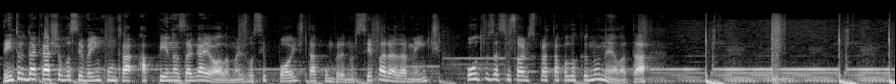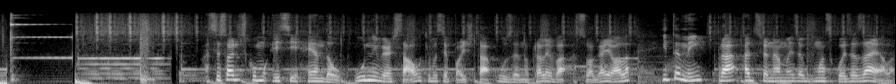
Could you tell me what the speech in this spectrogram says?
Dentro da caixa você vai encontrar apenas a gaiola, mas você pode estar tá comprando separadamente outros acessórios para estar tá colocando nela, tá? Acessórios como esse handle universal que você pode estar usando para levar a sua gaiola e também para adicionar mais algumas coisas a ela.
